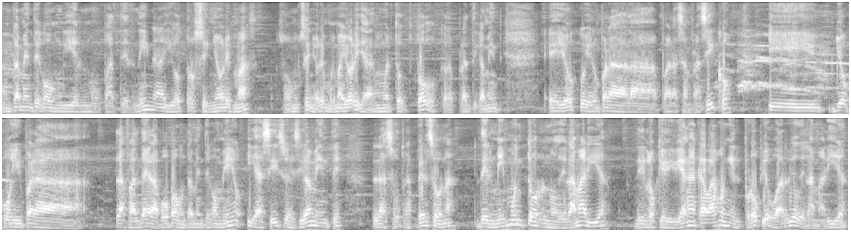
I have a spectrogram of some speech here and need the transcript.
juntamente con Guillermo Paternina y otros señores más. Son señores muy mayores, ya han muerto todos prácticamente. Ellos cogieron para, para San Francisco y yo cogí para la falda de la popa juntamente conmigo y así sucesivamente las otras personas del mismo entorno de la María, de los que vivían acá abajo en el propio barrio de la María,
